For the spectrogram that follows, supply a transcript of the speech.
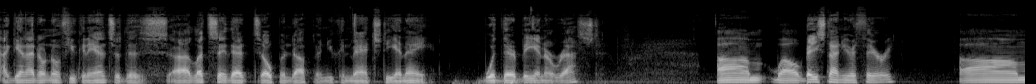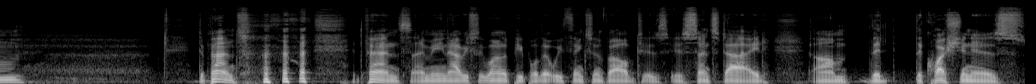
again, I don't know if you can answer this. Uh, let's say that's opened up and you can match DNA. Would there be an arrest Well, based on your theory? um, Depends. it depends. I mean, obviously, one of the people that we think's involved is is since died. Um, the the question is,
